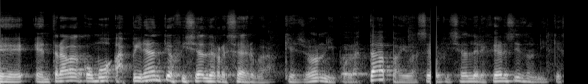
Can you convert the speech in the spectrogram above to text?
eh, entraba como aspirante oficial de reserva, que yo ni por las tapas iba a ser oficial del ejército, ni que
